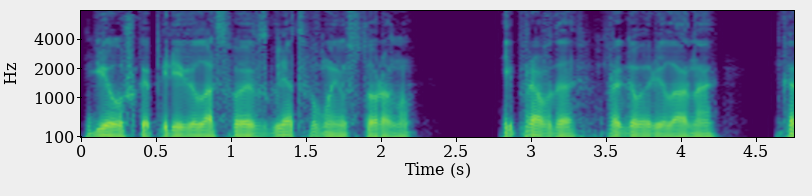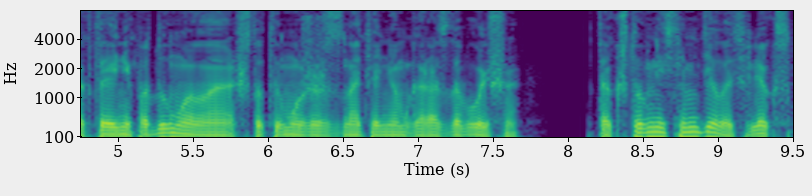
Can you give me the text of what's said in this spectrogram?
Девушка перевела свой взгляд в мою сторону. «И правда», — проговорила она, — «как-то я не подумала, что ты можешь знать о нем гораздо больше. Так что мне с ним делать, Лекс?»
